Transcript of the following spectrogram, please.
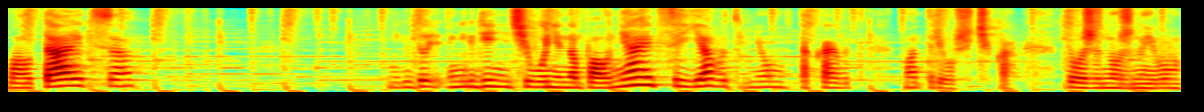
болтается, нигде, нигде ничего не наполняется, и я вот в нем такая вот матрешечка. Тоже нужно его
